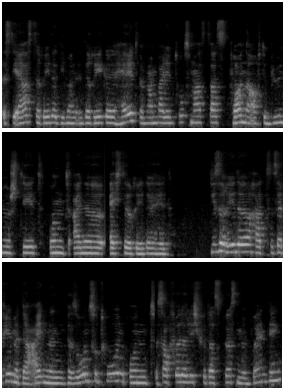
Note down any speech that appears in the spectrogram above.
ist die erste Rede, die man in der Regel hält, wenn man bei den Toastmasters vorne auf der Bühne steht und eine echte Rede hält. Diese Rede hat sehr viel mit der eigenen Person zu tun und ist auch förderlich für das Personal Branding,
